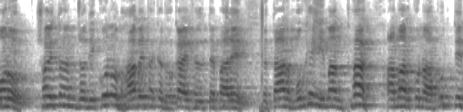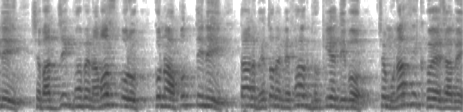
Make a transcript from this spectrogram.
পরও শয়তান যদি কোনোভাবে তাকে ধোকায় ফেলতে পারে তার মুখে ইমান থাক, আমার কোনো আপত্তি নেই। সে বাহ্যিকভাবে নামাজ পড়ুক, কোনো আপত্তি নেই। তার ভেতরে নেফাক ঢুকিয়ে দিব, সে মুনাফিক হয়ে যাবে।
